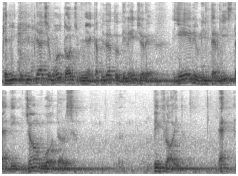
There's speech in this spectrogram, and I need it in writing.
che mi, mi, piace molto, oggi mi è capitato di leggere ieri un'intervista di John Waters, Pink Floyd. Eh?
